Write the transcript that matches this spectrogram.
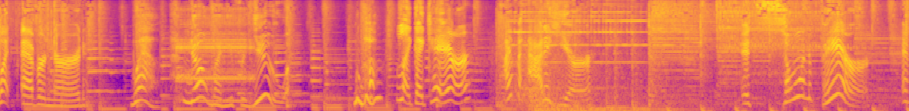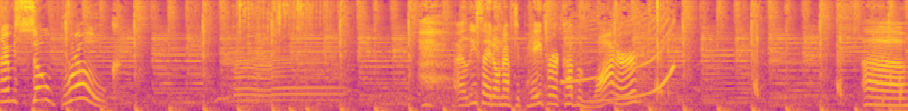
Whatever, nerd. Well, no money for you. like I care. I'm outta here. So unfair. And I'm so broke. At least I don't have to pay for a cup of water. Uh,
